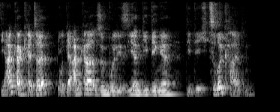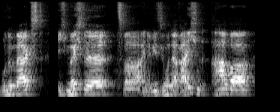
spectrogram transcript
Die Ankerkette und der Anker symbolisieren die Dinge, die dich zurückhalten, wo du merkst, ich möchte zwar eine Vision erreichen, aber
